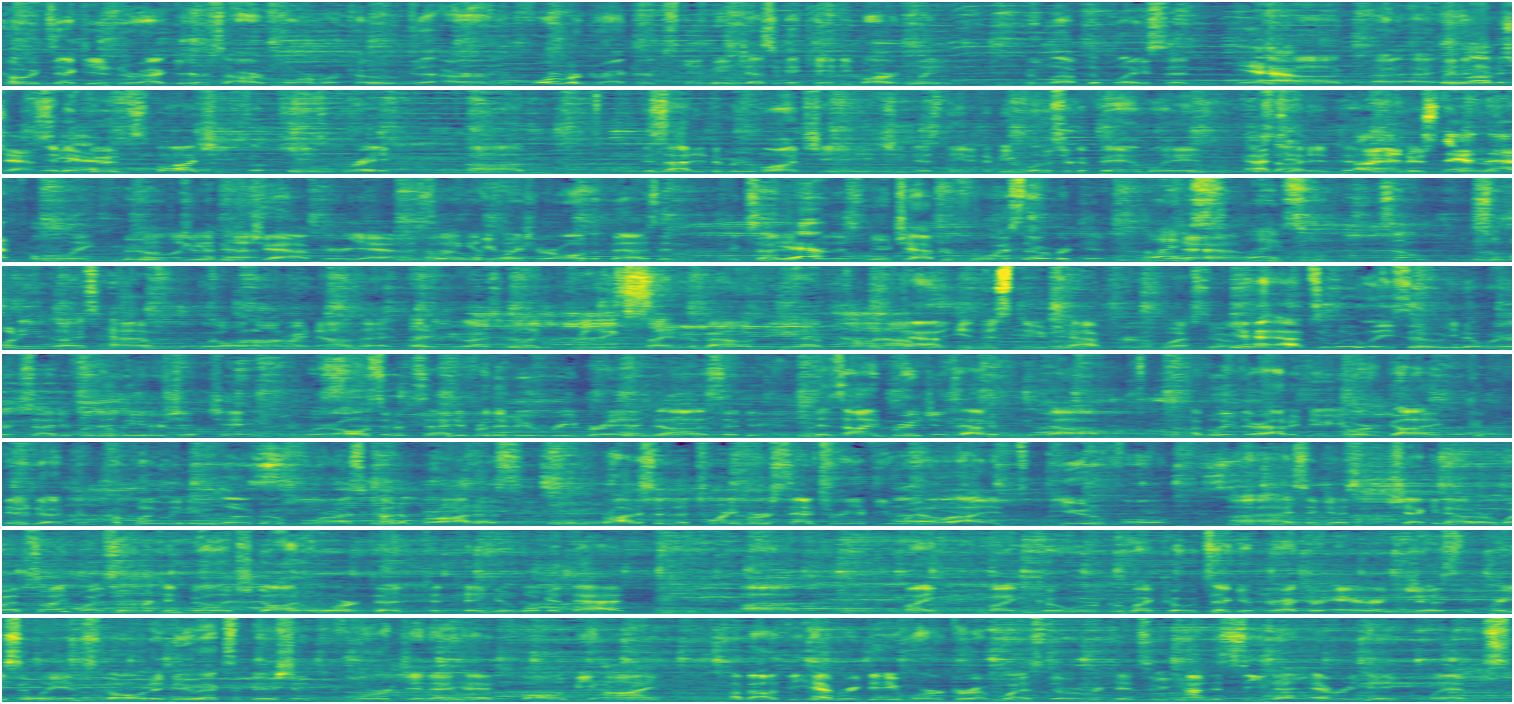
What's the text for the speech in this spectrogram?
co-executive directors. Our former co, our former director, excuse me, Jessica Kadie-Barkley, who left the place in Yeah. uh, uh, We in, love in, a- Jess, in yeah. a good spot. She's she's great. Um, decided to move on. She she just needed to be closer to family and Gotcha. decided to I to understand move- that fully. Move Totally to a get new that. chapter, yeah. Totally so get we wish that. her all the best and excited Yeah. for this new chapter for West Overton. Nice, Yeah. nice. So, so what do you guys have going on right now that, that you guys are like really excited about that you have coming up Yeah. in this new chapter of West Overton? Yeah, absolutely. So, you know, we're excited for the leadership change. We're also excited for the new rebrand. Uh, so, D- Design Bridges out of, uh, I believe they're out of New York, uh, c- did a completely new logo for us, kind of brought us, brought us into the 21st century, if you will. Uh, it's beautiful. Uh, I suggest checking out our website, westovertonvillage.org, to, to take a look at that. Uh, my, my coworker, my co-executive director Aaron, just recently installed a new exhibition, Forging Ahead, Falling Behind, about the everyday worker of West Overton. So you kind of see that everyday glimpse,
